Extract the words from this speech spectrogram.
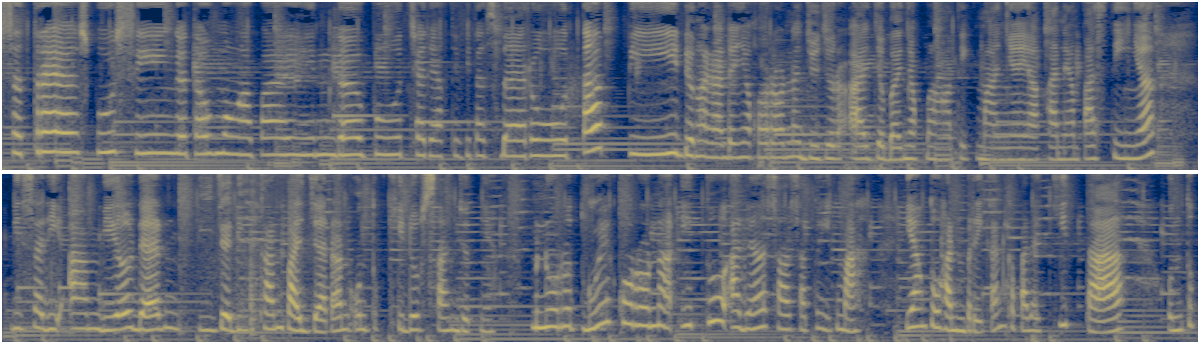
stres, pusing, gak tahu mau ngapain, gabut, cari aktivitas baru. Tapi dengan adanya corona jujur aja banyak banget hikmahnya ya kan yang pastinya bisa diambil dan dijadikan pelajaran untuk hidup selanjutnya. Menurut gue corona itu adalah salah satu hikmah yang Tuhan berikan kepada kita untuk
